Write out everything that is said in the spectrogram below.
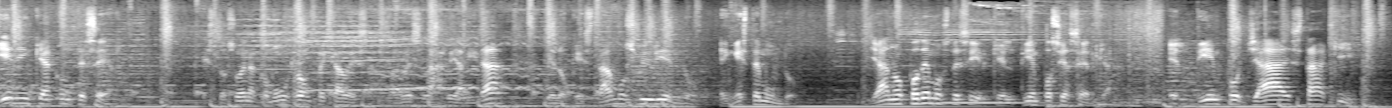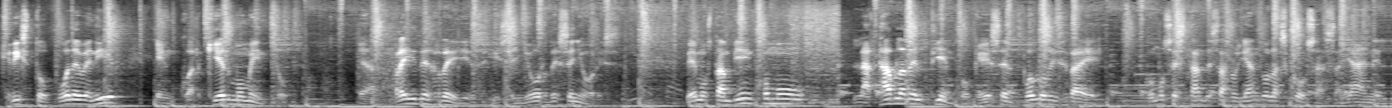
tienen que acontecer. Esto suena como un rompecabezas, pero es la realidad de lo que estamos viviendo en este mundo. Ya no podemos decir que el tiempo se acerca. El tiempo ya está aquí. Cristo puede venir en cualquier momento. El Rey de Reyes y Señor de Señores. Vemos también cómo la tabla del tiempo, que es el pueblo de Israel, cómo se están desarrollando las cosas allá en el,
